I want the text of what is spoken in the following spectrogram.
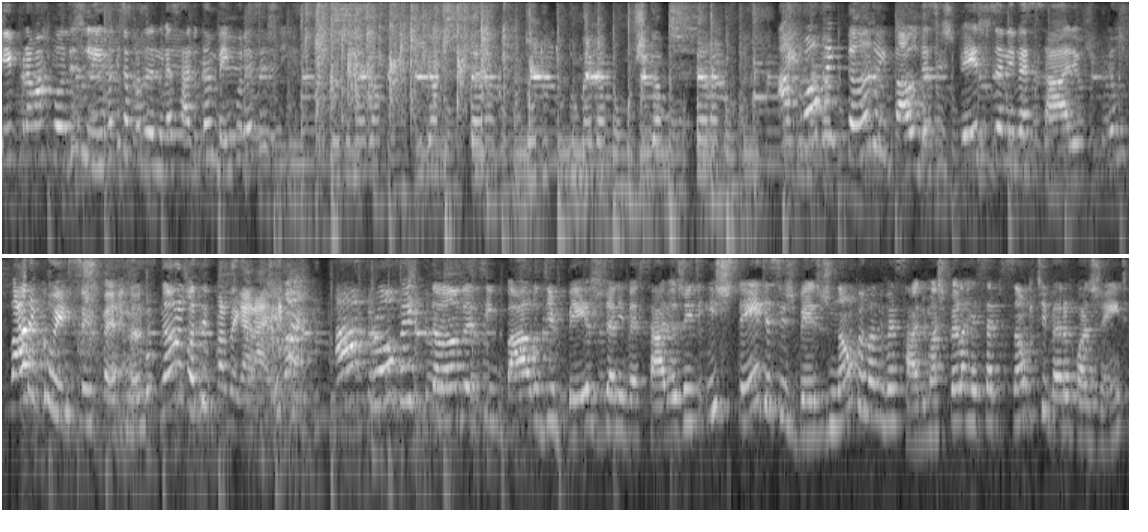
E pra Marcondes Lima, que tá fazendo aniversário também por esses dias. Tudo mega bom, giga bom, era bom, tudo, tudo mega bom, giga bom, era bom. Aproveitando o embalo desses beijos de aniversário, eu parem com isso, inferno. Não, não consigo fazer caralho. Aproveitando esse embalo de beijos de aniversário, a gente estende esses beijos não pelo aniversário, mas pela recepção que tiveram com a gente.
